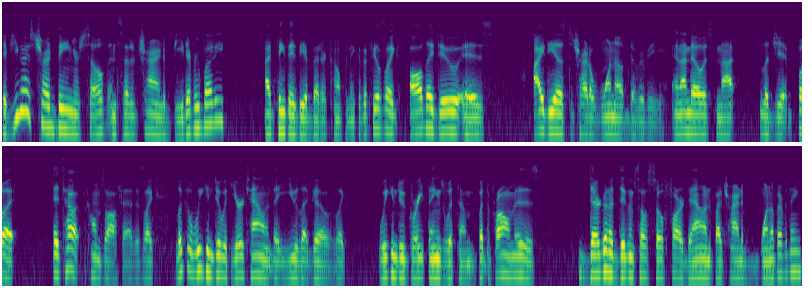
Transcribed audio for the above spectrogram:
If you guys tried being yourself instead of trying to beat everybody, I think they'd be a better company because it feels like all they do is ideas to try to one up WWE. And I know it's not legit, but it's how it comes off as. It's like, look what we can do with your talent that you let go. Like, we can do great things with them. But the problem is, is they're going to dig themselves so far down by trying to one up everything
